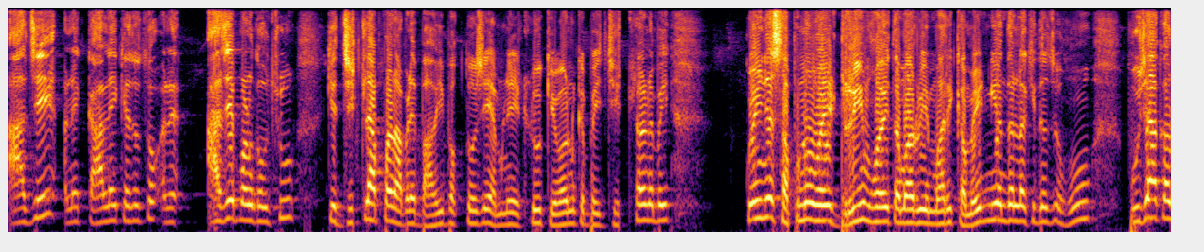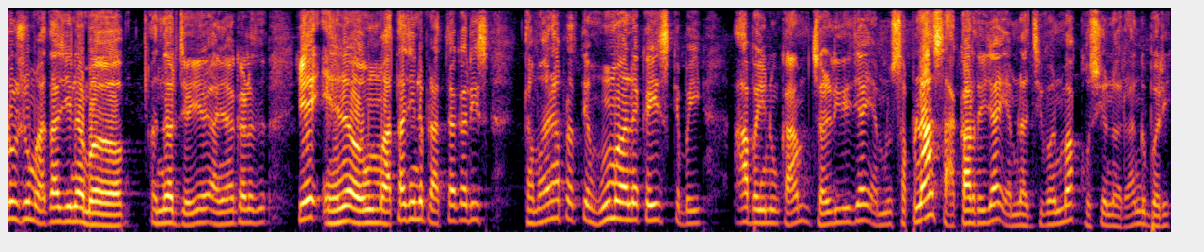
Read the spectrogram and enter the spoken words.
આજે અને કાલે કહેતો હતો અને આજે પણ કહું છું કે જેટલા પણ આપણે ભાવિ ભક્તો છે, એમને એટલું કહેવાનું કે ભાઈ જેટલાને ભાઈ કોઈને સપનું હોય ડ્રીમ હોય, તમારું એ મારી કમેન્ટની અંદર લખી દેજો. હું પૂજા કરું છું માતાજીના અંદર જઈએ અહીંયા આગળ. એ એને, હું માતાજીને પ્રાર્થના કરીશ, તમારા પ્રત્યે હું માને કહીશ કે ભાઈ, આ ભાઈનું કામ જલ્દી થઈ જાય, એમનું સપના સાકાર થઈ જાય, એમના જીવનમાં ખુશીઓનો રંગ ભરી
